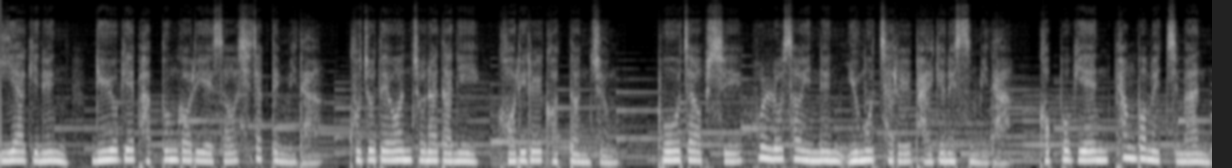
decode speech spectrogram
이야기는 뉴욕의 바쁜 거리에서 시작됩니다. 구조대원 조나단이 거리를 걷던 중 보호자 없이 홀로 서 있는 유모차를 발견했습니다. 겉보기엔 평범했지만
